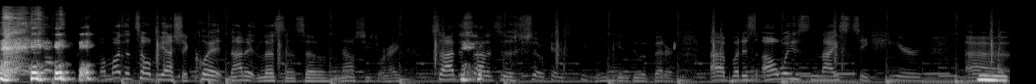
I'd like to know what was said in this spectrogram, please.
My mother told me I should quit, and I didn't listen, so now she's right. So I decided to showcase people who can do it better. Uh, but it's always nice to hear uh, mm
